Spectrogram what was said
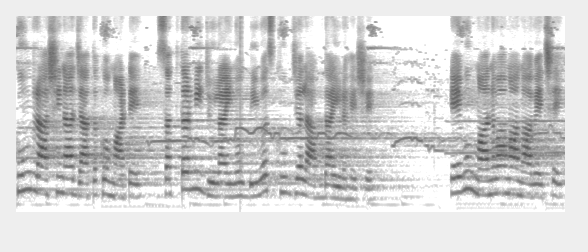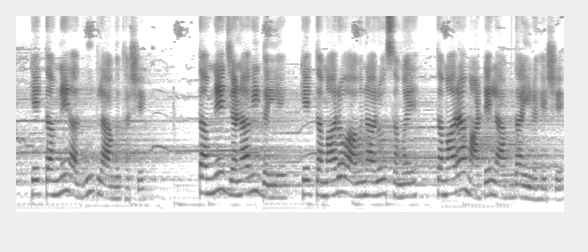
કુંભ રાશિના જાતકો માટે સત્તરમી જુલાઈનો દિવસ ખૂબ જ લાભદાયી રહેશે. એવું માનવામાં આવે છે કે તમને અદ્ભુત લાભ થશે. તમને જણાવી દઈએ કે તમારો આવનારો સમય તમારા માટે લાભદાયી રહેશે.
